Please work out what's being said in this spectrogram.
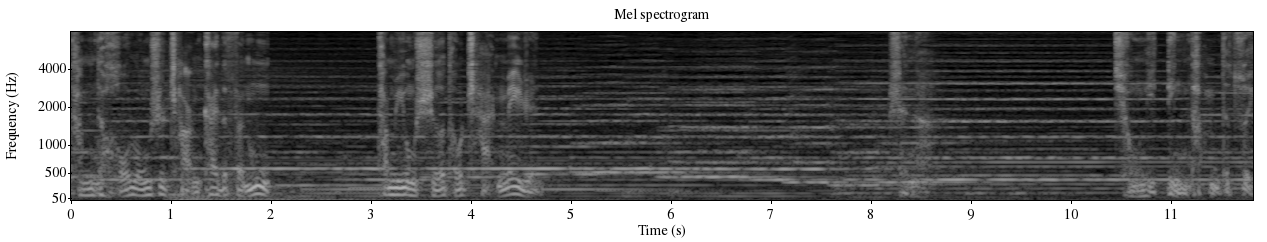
他们的喉咙是敞开的坟墓，他们用舌头谄媚人。神啊，求你定他们的罪，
